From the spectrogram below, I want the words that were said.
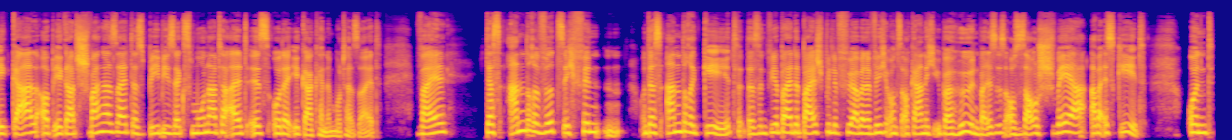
egal ob ihr gerade schwanger seid, das Baby sechs Monate alt ist oder ihr gar keine Mutter seid. Weil das andere wird sich finden und das andere geht. Da sind wir beide Beispiele für, aber da will ich uns auch gar nicht überhöhen, weil es ist auch sau schwer, aber es geht. Und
